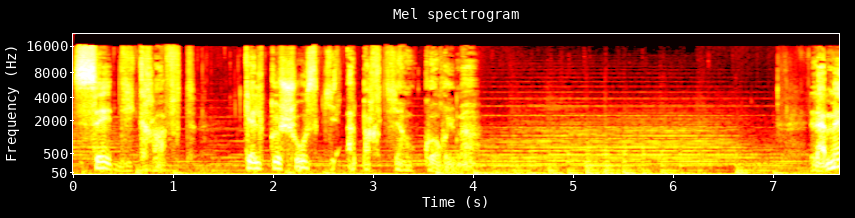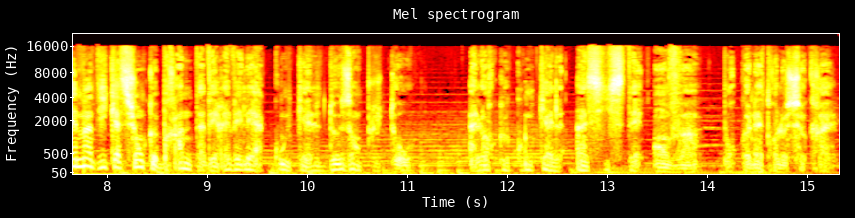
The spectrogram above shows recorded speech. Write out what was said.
C'est, dit Kraft, quelque chose qui appartient au corps humain. La même indication que Brandt avait révélée à Kunkel deux ans plus tôt, alors que Kunkel insistait en vain pour connaître le secret.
